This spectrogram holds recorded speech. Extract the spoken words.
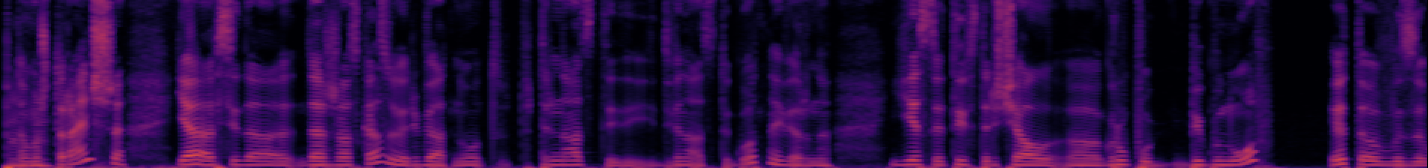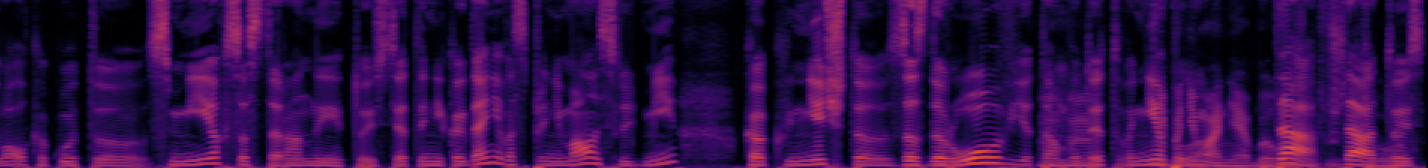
Потому Мгм. что раньше я всегда даже рассказываю, ребят, ну вот в 13-12 год, наверное, если ты встречал э, группу бегунов, это вызывал какой-то смех со стороны, то есть это никогда не воспринималось людьми как нечто за здоровье, там Мгм. вот этого не Непонимание было. было, Да, да, что- то есть,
